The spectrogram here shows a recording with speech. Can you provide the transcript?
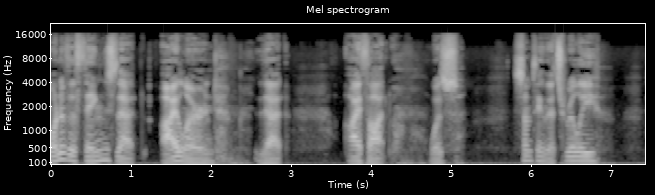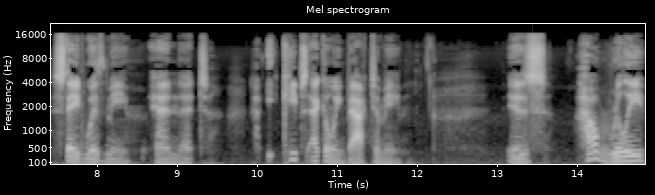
one of the things that I learned that I thought was something that's really stayed with me and that keeps echoing back to me is how really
